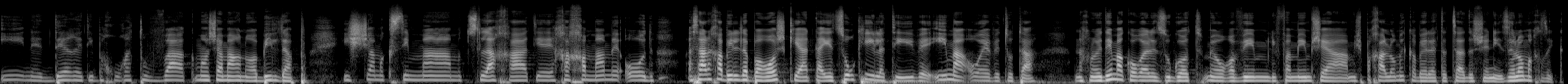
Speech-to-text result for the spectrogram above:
היא נהדרת, היא בחורה טובה, כמו שאמרנו, הבילדאפ. אישה מקסימה, מוצלחת, חכמה מאוד. עשה לך בילדאפ בראש, כי אתה יצור קהילתי, ואימא אוהבת אותה. אנחנו יודעים מה קורה לזוגות מעורבים, לפעמים שהמשפחה לא מקבלת את הצד השני. זה לא מחזיק,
